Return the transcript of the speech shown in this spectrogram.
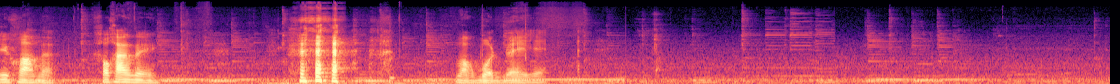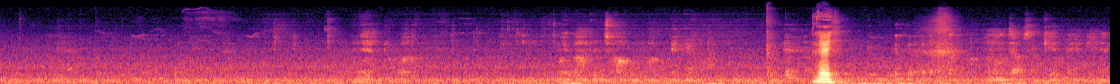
มีความแบบเข้าข้างตัวเอง มองบนด้วยไอ้เหี้ยเนี่ยรู้ว่าไม่บาเป็นชอบมึงหรอกเฮ้ยลองจับสังเกตไหมนี่นะ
